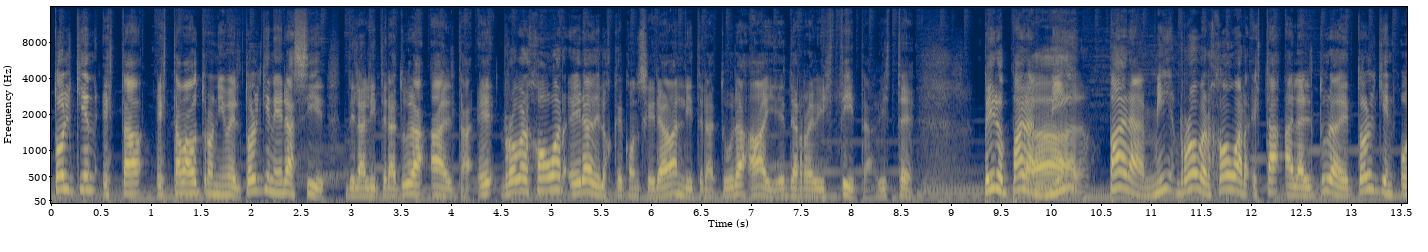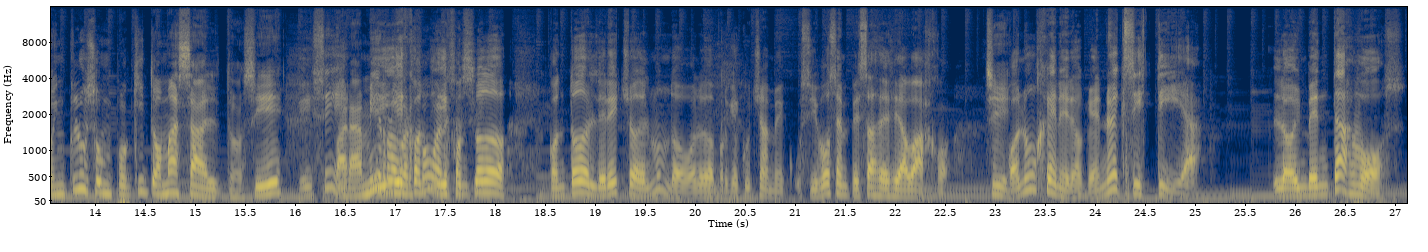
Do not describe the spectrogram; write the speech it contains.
Tolkien está, estaba a otro nivel. Tolkien era así, de la literatura alta. Eh, Robert Howard era de los que consideraban literatura, ay, de revistita, ¿viste? Pero para Claro. mí, para mí, Robert Howard está a la altura de Tolkien o incluso un poquito más alto, ¿sí? Y sí, Para mí, y es Robert con, Howard es es con todo con todo el derecho del mundo, boludo. Porque escúchame, si vos empezás desde abajo, Sí. con un género que no existía, lo inventás vos,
